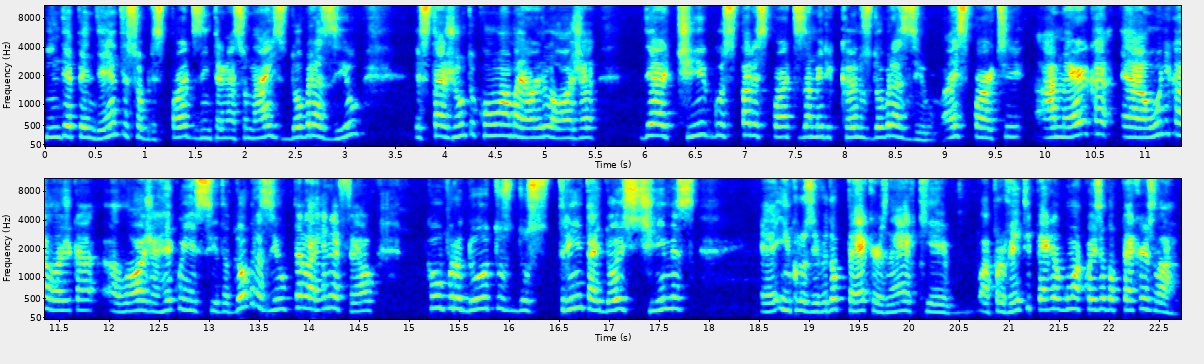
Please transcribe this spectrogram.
independente sobre esportes internacionais do Brasil, está junto com a maior loja artigos para esportes americanos do Brasil. A Sport América é a única loja, a loja reconhecida do Brasil pela NFL com produtos dos 32 times, é, inclusive do Packers, né? Que aproveita e pega alguma coisa do Packers lá.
